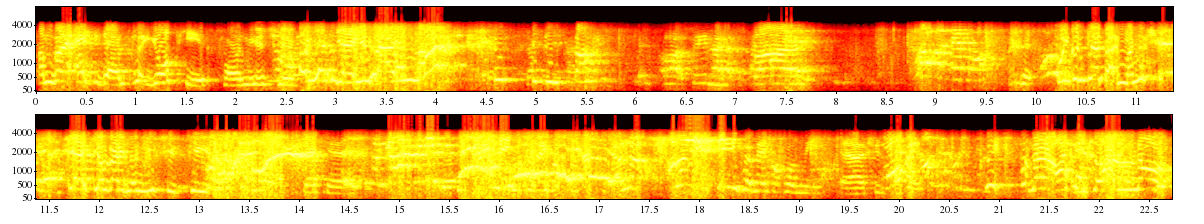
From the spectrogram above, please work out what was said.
I'm going to edit it and put your piece on YouTube. Oh, yeah, you guys. Alright, see you later. Bye. We can do that, man. Jack, you're going on YouTube too. Jack, I'm not, I'm not letting Sydney put makeup on me. yeah, she's No, I said I'm not.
